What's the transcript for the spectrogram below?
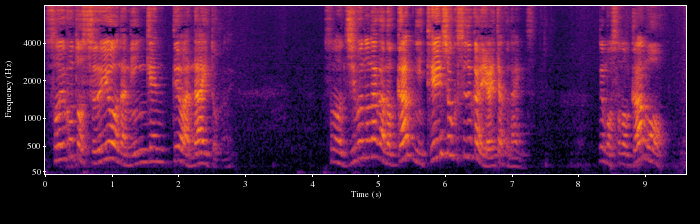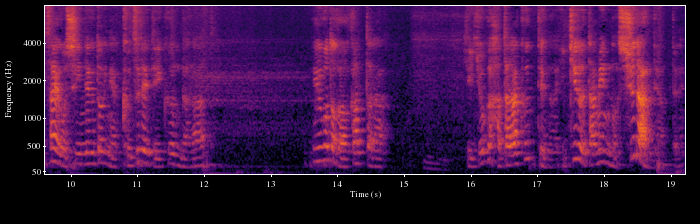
そういうことをするような人間ではないとかね。その自分の中のがんに抵触するからやりたくないんです。でもそのがも最後死んでる時には崩れていくんだな。ということが分かったら結局働くっていうのは生きるための手段であってね。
